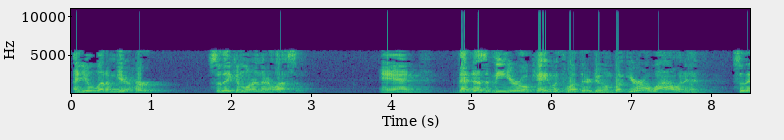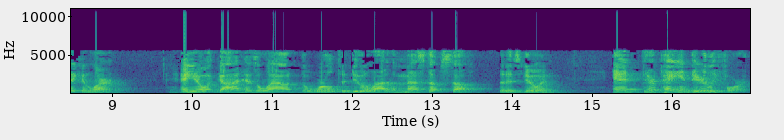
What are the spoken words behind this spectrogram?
And you'll let them get hurt. So they can learn their lesson. And that doesn't mean you're okay with what they're doing, but you're allowing it so they can learn. And you know what? God has allowed the world to do a lot of the messed up stuff that it's doing. And they're paying dearly for it.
